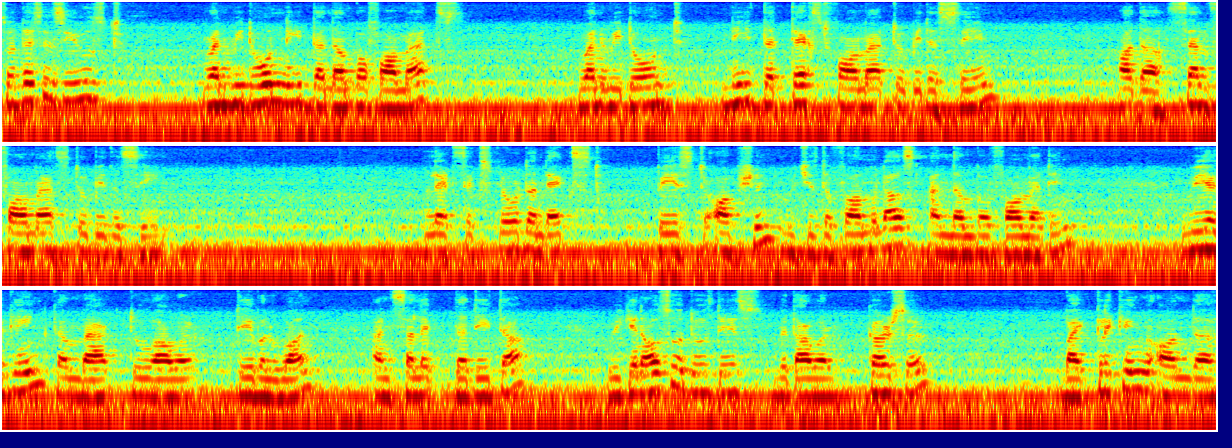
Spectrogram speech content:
so this is used when we don't need the number formats when we don't need the text format to be the same or the cell formats to be the same. Let's explore the next paste option which is the formulas and number formatting. We again come back to our table 1 and select the data. We can also do this with our cursor by clicking on the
